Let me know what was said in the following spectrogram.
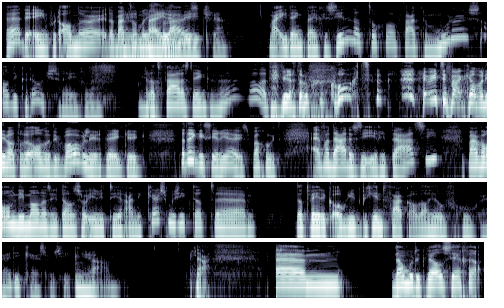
hè, de een voor de ander. Dat maakt allemaal niet veel een uit. beetje. Maar ik denk bij gezinnen dat toch wel vaak de moeders al die cadeautjes regelen. En dat vaders denken, huh? Oh, wat heb je dat ook gekocht? Hij weet vaak helemaal niet wat er onder die boom ligt, denk ik. Dat denk ik serieus, maar goed. En vandaar dus die irritatie. Maar waarom die mannen zich dan zo irriteren aan die kerstmuziek, dat, eh, dat weet ik ook niet. Het begint vaak al wel heel vroeg, hè, die kerstmuziek. Ja, Ehm, dan moet ik wel zeggen,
